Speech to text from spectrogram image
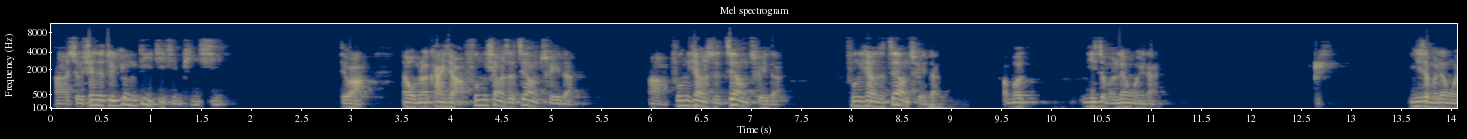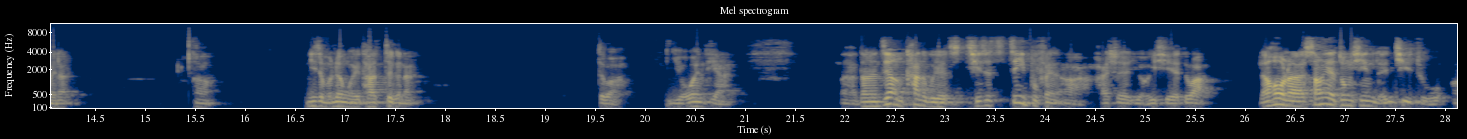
啊，首先是对用地进行平析，对吧？那我们来看一下，风向是这样吹的啊，风向是这样吹的。风向是这样吹的，那么你怎么认为呢？你怎么认为呢？啊，你怎么认为它这个呢？对吧？有问题啊？啊，当然这样看的过去，其实这一部分啊还是有一些，对吧？然后呢，商业中心人气足啊，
